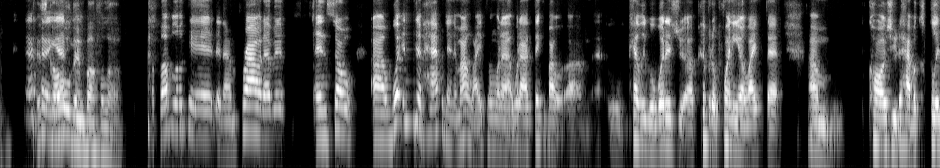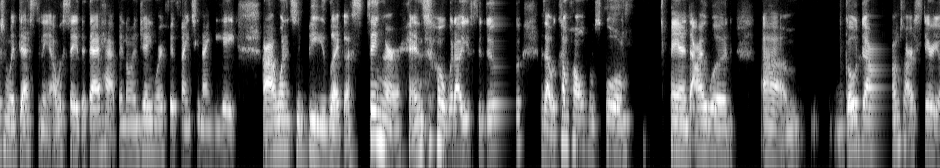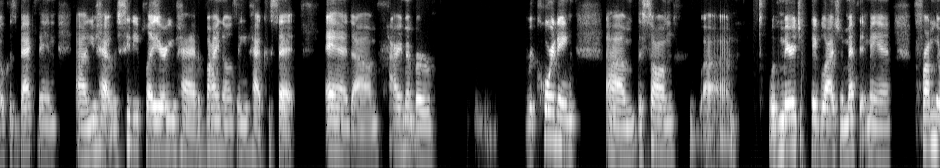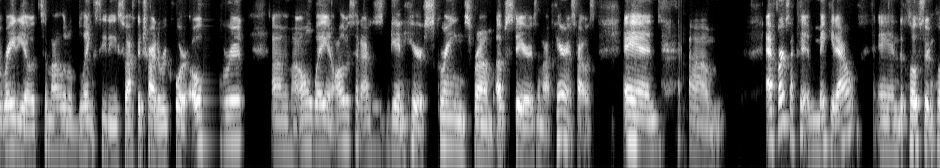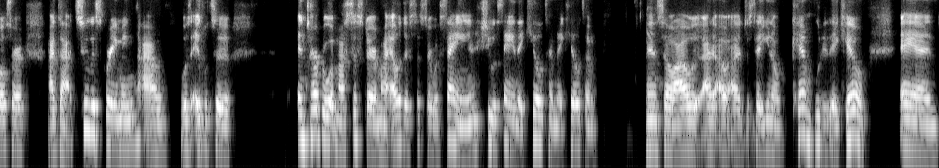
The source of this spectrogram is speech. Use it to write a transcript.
It's cold yeah. in Buffalo. A Buffalo kid, and I'm proud of it. And so, uh, what ended up happening in my life, and when I what I think about um, Kelly, well, what is your uh, pivotal point in your life that um, caused you to have a collision with destiny. I would say that that happened on January 5th, 1998. I wanted to be like a singer. And so what I used to do is I would come home from school and I would um, go down to our stereo because back then uh, you had a CD player, you had vinyls, and you had cassette. And um, I remember recording um, the song uh, with Mary J. Blige and Method Man from the radio to my little blank CD so I could try to record over it um, in my own way. And all of a sudden, I just began to hear screams from upstairs in my parents' house. And um, at first, I couldn't make it out. And the closer and closer I got to the screaming, I was able to interpret what my sister, my eldest sister, was saying. She was saying they killed him, they killed him. And so I, I, I just said, you know, Kim, who did they kill? And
